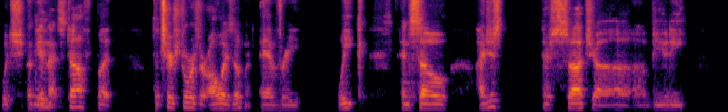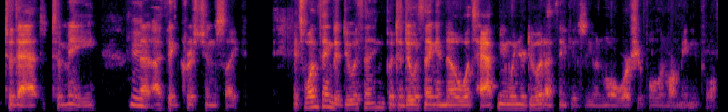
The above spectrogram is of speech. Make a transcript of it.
which again, mm. that's tough, but the church doors are always open every week. And so I just, there's such a, a beauty to that to me mm. that I think Christians like it's one thing to do a thing, but to do a thing and know what's happening when you do it, I think is even more worshipful and more meaningful.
